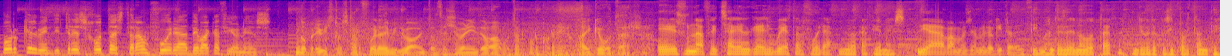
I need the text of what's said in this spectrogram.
porque el 23J estarán fuera de vacaciones. Tengo previsto estar fuera de Bilbao, entonces he venido a votar por correo. Hay que votar. Es una fecha en que voy a estar fuera de vacaciones. Ya vamos, ya me lo quito de encima. Antes de no votar, yo creo que es importante.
